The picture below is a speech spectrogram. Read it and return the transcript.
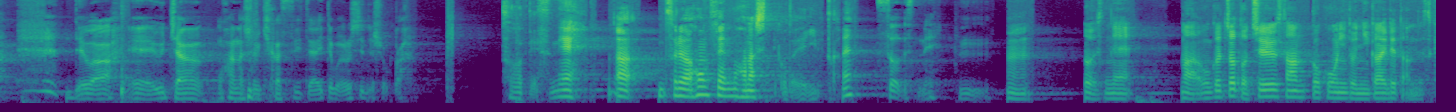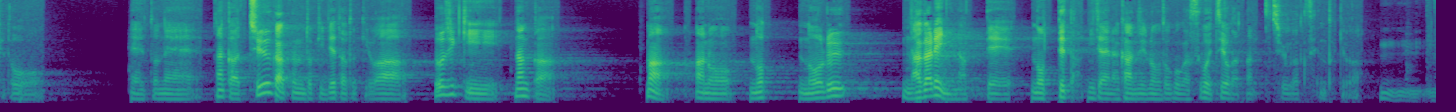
では、えーうーちゃんお話を聞かせていただいてもよろしいでしょうかそうですねあそれは本戦の話ってことでいいですかねそうですねうんうんそうですねまあ僕はちょっと中3と高2と2回出たんですけどえっ、とねなんか中学の時出た時は正直なんかまああのの乗る流れになって乗ってたみたいな感じの男がすごい強かったんです中学生の時は。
